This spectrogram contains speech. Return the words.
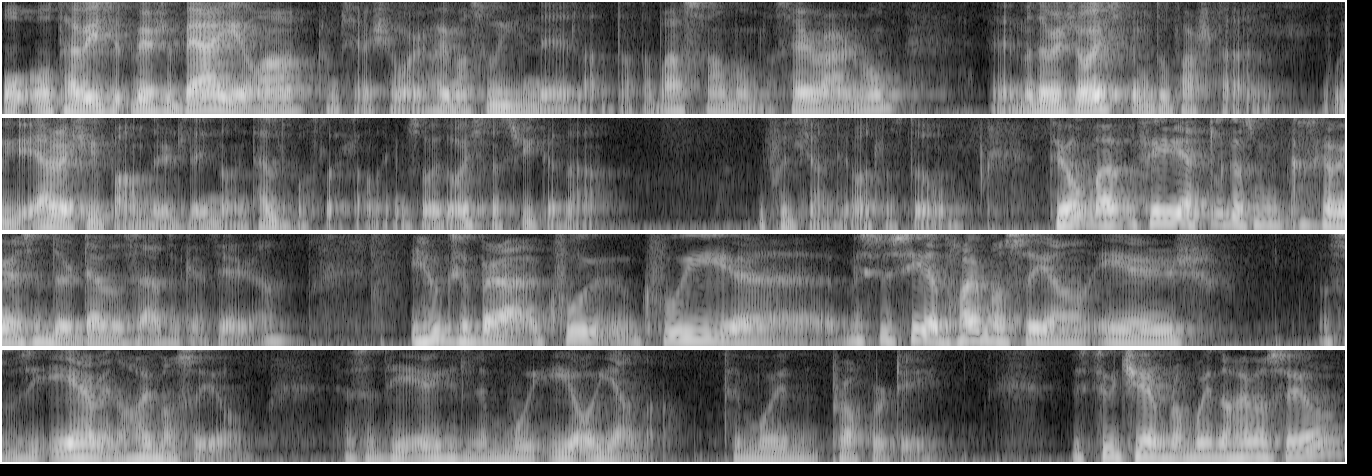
og og ta við við så bæði og kom seg sjó. Heima suin eller databasan og serveren og men det er jo også om du fasta. Vi er ikke på andre til innan teltpost eller annet, så er det også strykket det oppfyllt i alle støvn. Jo, men fyrir etterlige som kanskje vil være sin dør devil's advocate her, ja? Jag husar bara hur hur hvis du ser att hemmasidan är alltså vi är har en hemmasidan. Så det är egentligen moj i ojana till moj property. Hvis du kommer moj hemmasidan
